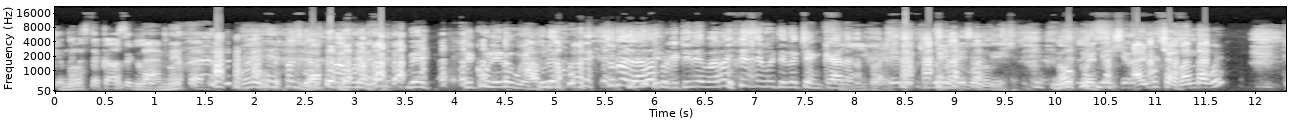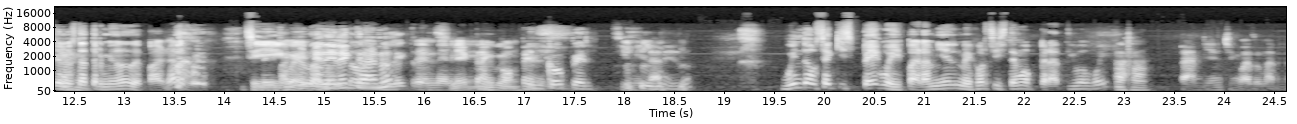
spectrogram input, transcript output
Que No, te acabas de La comprar. neta, Güey, no seas cabrón. Ve, qué culero, güey. Tú, le- tú lo alabas porque tiene barro y ese güey te lo echa en cara. sí, güey. debe 15 meses de- No, pues hay mucha banda, güey, que lo está terminando de pagar, güey. Sí, güey. En. Electra, ¿no? En Electra, en Sí. Coppel. En Coppel. Similares, ¿no? Windows XP, güey, para mí el mejor sistema operativo, güey. Ajá. También chingó a su madre.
